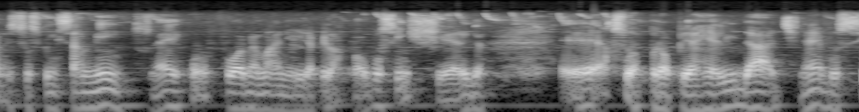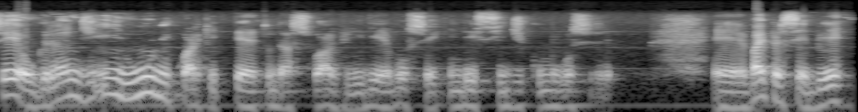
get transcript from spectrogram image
através dos seus pensamentos, né? E conforme a maneira pela qual você enxerga é, a sua própria realidade. Né? Você é o grande e único arquiteto da sua vida e é você quem decide como você é, vai perceber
